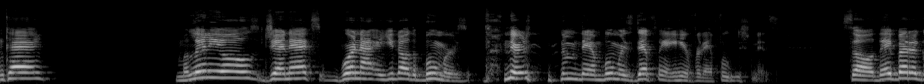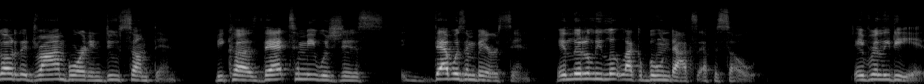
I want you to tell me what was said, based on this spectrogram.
okay? Millennials, Gen X, we're not, and you know the boomers, they're, them damn boomers definitely ain't here for that foolishness. So they better go to the drawing board and do something because that to me was just, that was embarrassing. It literally looked like a Boondocks episode. It really did.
